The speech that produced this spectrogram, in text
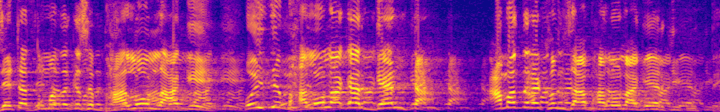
যেটা তোমাদের কাছে ভালো লাগে, ওই যে ভালো লাগার জ্ঞানটা, আমাদের এখন যা ভালো লাগে আর কি করতে।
